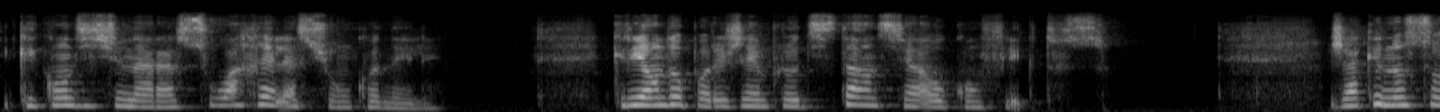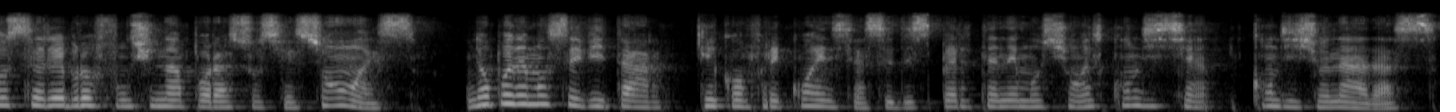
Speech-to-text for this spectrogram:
e que condicionará sua relação com ele, criando, por exemplo, distância ou conflitos. Já que nosso cérebro funciona por associações, não podemos evitar que com frequência se despertem emoções condicionadas,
